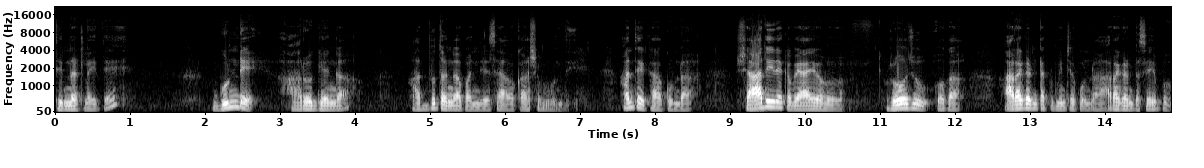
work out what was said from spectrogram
తిన్నట్లయితే గుండె ఆరోగ్యంగా అద్భుతంగా పనిచేసే అవకాశం ఉంది. అంతేకాకుండా శారీరక వ్యాయామం రోజు ఒక అరగంటకు మించకుండా అరగంట సేపు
